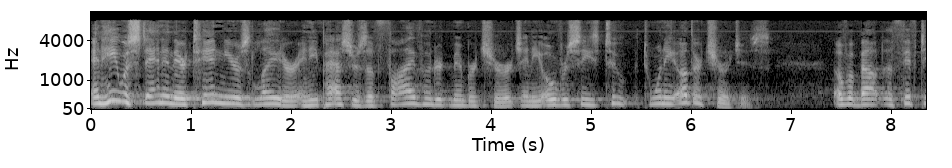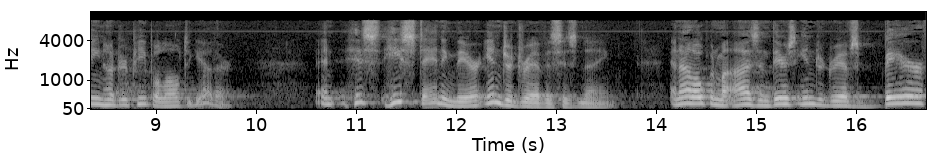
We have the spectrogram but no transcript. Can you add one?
And he was standing there 10 years later, and he pastors a 500 member church, and he oversees two, 20 other churches of about uh, 1,500 people altogether. And his, he's standing there, Indradev is his name. And I open my eyes, and there's Indradev's bare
